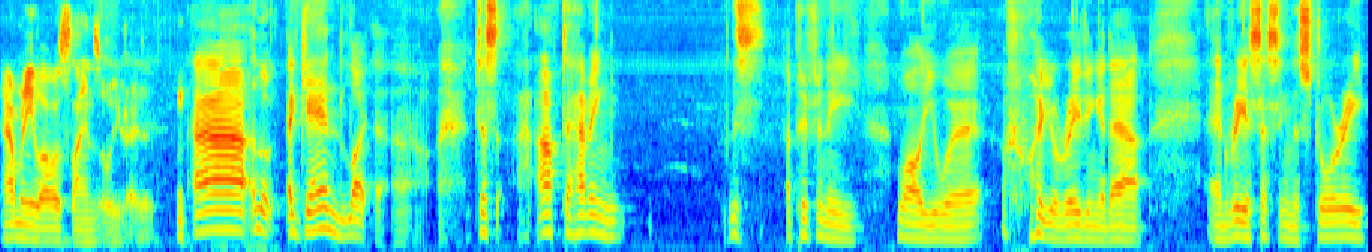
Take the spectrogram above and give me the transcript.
How many Lois Lanes are we rated? Uh, look again, like uh, just after having this epiphany while you were while you're reading it out and reassessing the story,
